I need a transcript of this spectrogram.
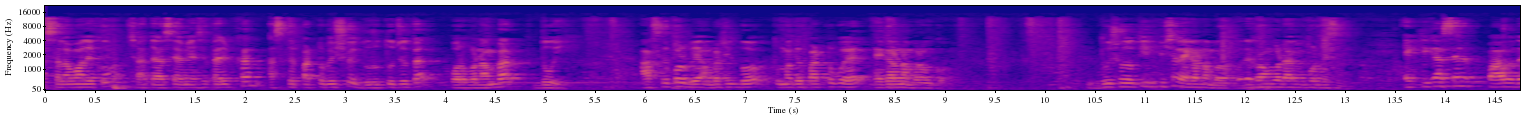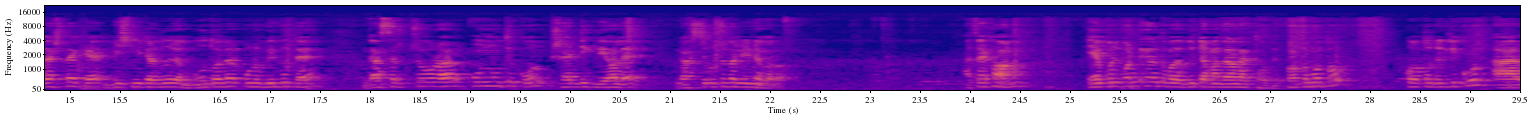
আসসালামু আলাইকুম, সাথে আছে আমি আছি তারিফ খান। আজকের পাঠ্য বিষয় দূরত্ব জোতা, পর্ব নাম্বার দুই। আজকের পর্বে আমরা শিখব তোমাদের পাঠ্য বইয়ের এগারো নম্বর অঙ্ক। দুশো তিন পৃষ্ঠার এগারো নম্বর অঙ্ক। দেখো অঙ্কটা আমি পড়তেছি। একটি গাছের পাদদেশ থেকে বিশ মিটার দূরে ভূতলের কোনো বিন্দুতে গাছের চৌড়ার উন্নতি কোণ ষাট ডিগ্রি হলে গাছটির উচ্চতা নির্ণয় করো। আচ্ছা এখন এর পরিবর্তে গেলে তোমাদের দুইটা মান জানা রাখতে হবে। প্রথমত কত ডিগ্রি কোণ আর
